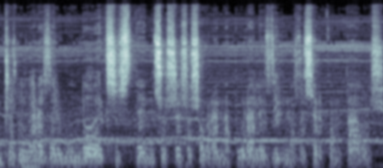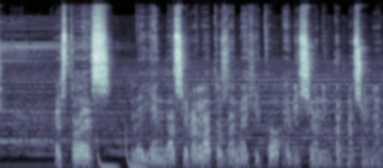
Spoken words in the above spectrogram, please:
muchos lugares del mundo existen sucesos sobrenaturales dignos de ser contados. Esto es Leyendas y Relatos de México, edición internacional.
